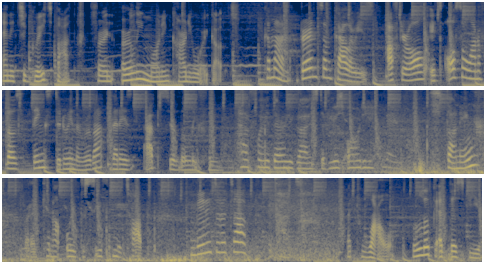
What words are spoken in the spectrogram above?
and it's a great spot for an early morning cardio workout. Come on, burn some calories. After all, it's also one of those things to do in Aruba that is absolutely free. Halfway there, you guys, the view is already stunning, but I cannot wait to see from the top. Made it to the top. It's hot. But wow, look at this view.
